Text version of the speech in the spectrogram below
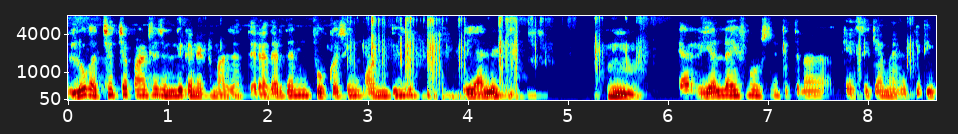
लोग अच्छे अच्छे पार्ट से जल्दी कनेक्ट मार जाते हैं rather than focusing on the reality हम्म। यार रियल लाइफ में उसने कितना कैसे क्या मेहनत की थी?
